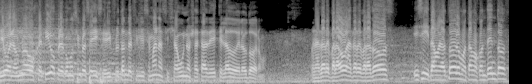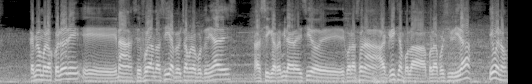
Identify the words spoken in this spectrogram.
y bueno, un nuevo objetivo, pero como siempre se dice, disfrutando el fin de semana si ya uno ya está de este lado del autódromo. Buenas tardes para vos, buenas tardes para todos. Y sí, estamos en el autódromo, estamos contentos, cambiamos los colores, eh, nada, se fue dando así, aprovechamos las oportunidades. Así que remil agradecido de, corazón a, Cristian por la, por la posibilidad. Y bueno,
